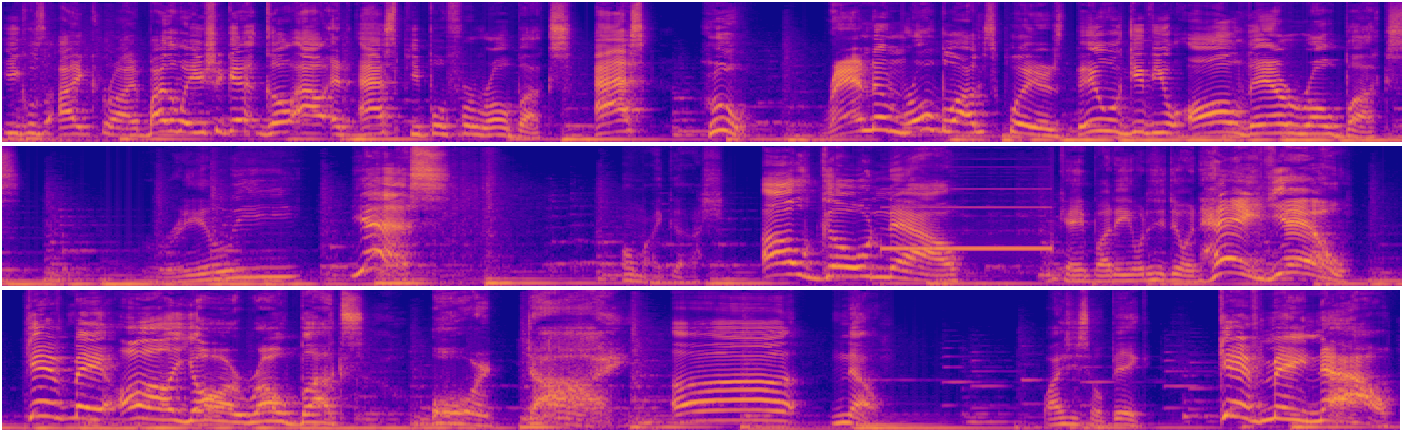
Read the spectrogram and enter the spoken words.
equals I cry. By the way, you should get go out and ask people for Robux. Ask who? Random Roblox players. They will give you all their Robux. Really? Yes. Oh my gosh. I'll go now. Okay, buddy, what is he doing? Hey, you! Give me all your Robux or die. Uh, no. Why is he so big? Give me now!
